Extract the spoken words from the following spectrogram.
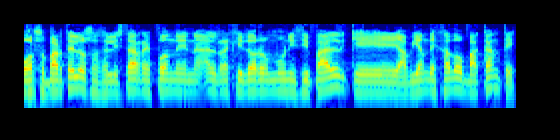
Por su parte, los socialistas responden al regidor municipal que habían dejado vacante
